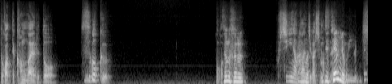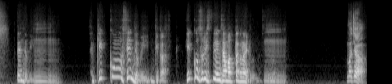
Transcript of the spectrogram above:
とかって考えるとすごく、するする。不思議な感じがしますあのせんね。でもいい。せんでもいい。うん、結婚はせんでもいいっていうか、結婚する必要性は全くないと思うんですけど、うん。まあじゃあ、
